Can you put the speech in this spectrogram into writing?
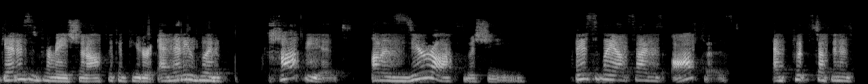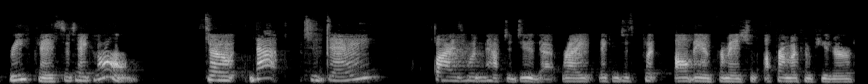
get his information off the computer and then he would copy it on a Xerox machine, basically outside his office, and put stuff in his briefcase to take home. So that today, spies wouldn't have to do that, right? They can just put all the information from a computer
